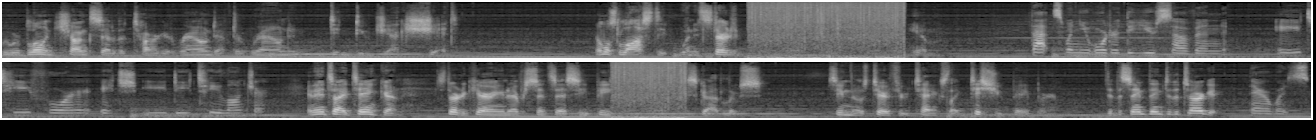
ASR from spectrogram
we were blowing chunks out of the target round after round and didn't do jack shit. Almost lost it when it started. Him. That's when you ordered the use of an AT4 HEDP launcher? An anti tank gun. Started carrying it ever since SCP got loose. Seen those tear through tanks like tissue paper. Did the same thing to the target. There was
